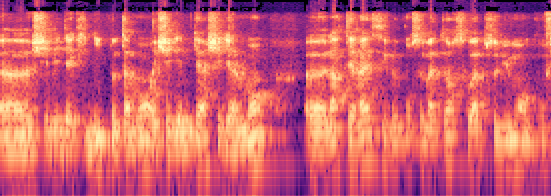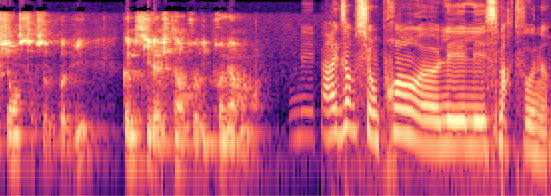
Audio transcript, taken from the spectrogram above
Euh, chez Media Clinic notamment et chez Gamecash également. Euh, l'intérêt, c'est que le consommateur soit absolument en confiance sur ce produit, comme s'il achetait un produit de première main. Par exemple, si on prend euh, les, smartphones,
